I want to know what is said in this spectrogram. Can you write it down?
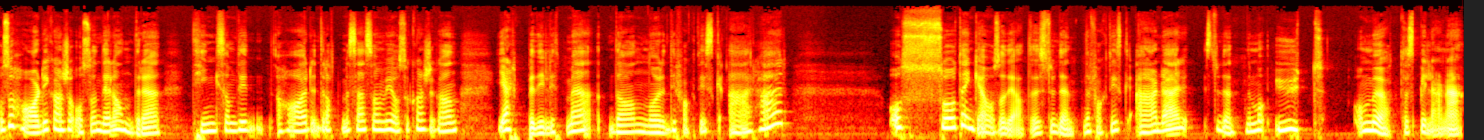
Og så har de kanskje også en del andre ting som de har dratt med seg, som vi også kanskje kan hjelpe de litt med da når de faktisk er her. Og så tenker jeg også det at studentene faktisk er der. Studentene må ut og møte spillerne.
